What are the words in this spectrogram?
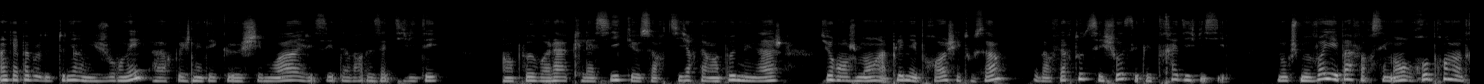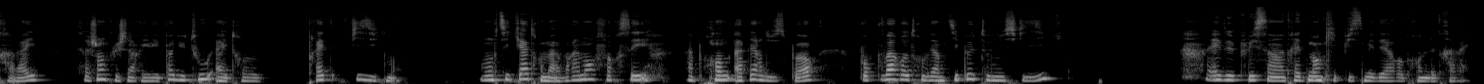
incapable de tenir mes journées, alors que je n'étais que chez moi et j'essayais d'avoir des activités un peu, voilà, classiques, sortir, faire un peu de ménage, du rangement, appeler mes proches et tout ça. Et ben, faire toutes ces choses, c'était très difficile. Donc, je me voyais pas forcément reprendre un travail, sachant que je n'arrivais pas du tout à être prête physiquement. Mon psychiatre m'a vraiment forcé à prendre, à faire du sport, pour pouvoir retrouver un petit peu de tonus physique et de plus un traitement qui puisse m'aider à reprendre le travail.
